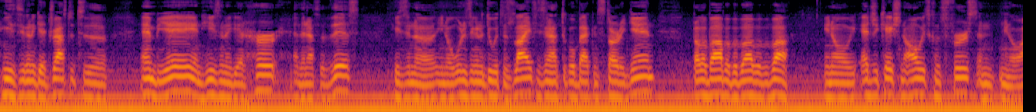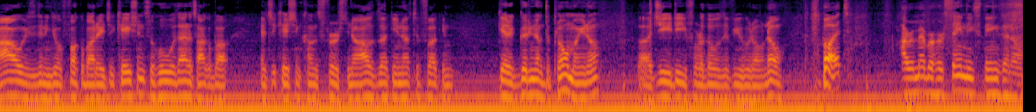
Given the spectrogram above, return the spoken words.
he's gonna get drafted to the NBA and he's gonna get hurt and then after this He's gonna, you know, what is he gonna do with his life? He's gonna have to go back and start again. Blah blah blah blah blah blah blah blah. You know, education always comes first, and you know, I always didn't give a fuck about education. So who was I to talk about? Education comes first. You know, I was lucky enough to fucking get a good enough diploma. You know, uh, GED for those of you who don't know. But I remember her saying these things, and uh,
